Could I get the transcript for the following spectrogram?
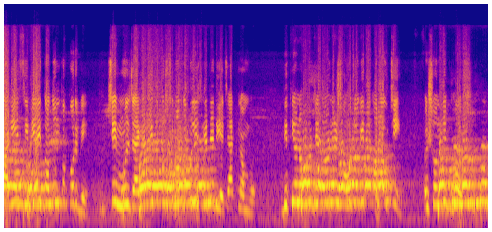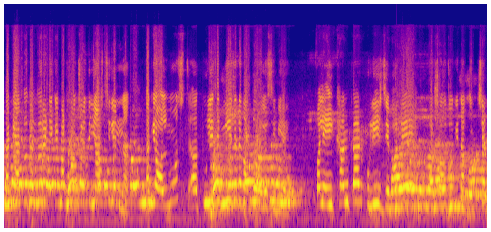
দাঁড়িয়ে সিবিআই তদন্ত করবে, সেই মূল জায়গাটাই তো পশ্চিমবঙ্গ পুলিশ দিয়েছে, এক নম্বর। দ্বিতীয় নম্বর যে ধরনের সহযোগিতা করা উচিত ওই সন্দীপ ঘোষ, তাকে এতদিন ধরে ডেকে পাঠানো ছিল তিনি আসছিলেন না। তাকে অলমোস্ট তুলে নিয়ে যেতে বাধ্য হলো সিবিআই ফলে এইখানকার পুলিশ যেভাবে অসহযোগিতা করছেন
